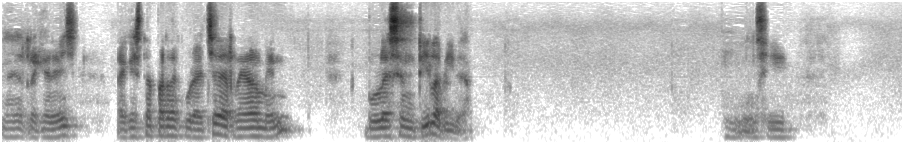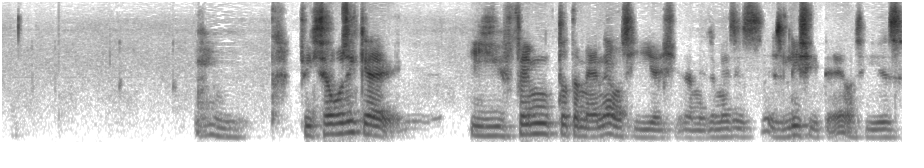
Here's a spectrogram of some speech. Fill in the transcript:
Eh, requereix aquesta part de coratge de realment voler sentir la vida. Sigui, fixeu-vos-hi que i fem tota mena, o sigui, així, a més a més és, és lícit, eh? o sigui, és...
